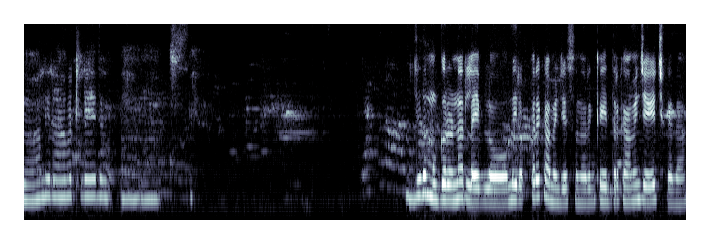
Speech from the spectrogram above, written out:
గాలి రావట్లేదు. చూడు ముగ్గురు ఉన్నారు లైవ్లో. మీరు ఒక్కరే కామెంట్ చేస్తున్నారు. ఇంకా ఇద్దరు కామెంట్ చేయొచ్చు కదా.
